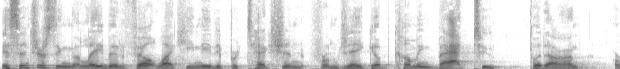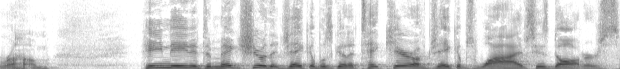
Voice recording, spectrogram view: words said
It's interesting that Laban felt like he needed protection from Jacob coming back to Padan Aram. He needed to make sure that Jacob was going to take care of Jacob's wives, his daughters.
